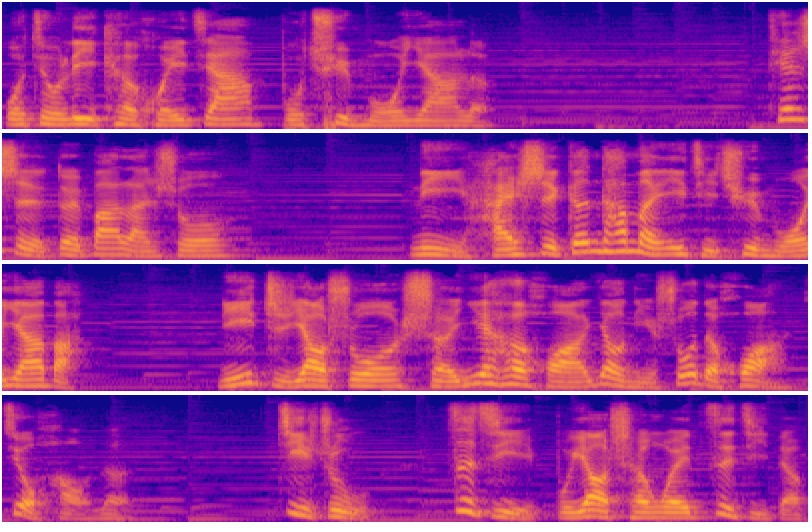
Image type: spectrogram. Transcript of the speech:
我就立刻回家，不去磨牙了。”天使对巴兰说：“你还是跟他们一起去磨牙吧，你只要说神耶和华要你说的话就好了。记住，自己不要成为自己的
